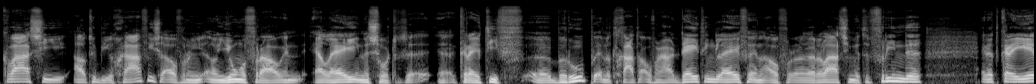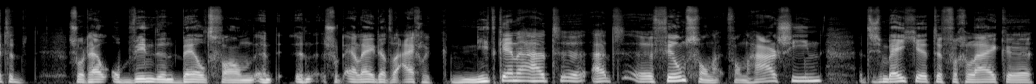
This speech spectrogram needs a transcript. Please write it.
quasi-autobiografisch over een, jonge vrouw in L.A. in een soort eh, eh, creatief eh, beroep. En het gaat over haar datingleven en over een relatie met de vrienden. En het creëert het soort heel opwindend beeld van een, een soort LA dat we eigenlijk niet kennen uit, uh, uit uh, films, van, van haar zien. Het is een beetje te vergelijken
